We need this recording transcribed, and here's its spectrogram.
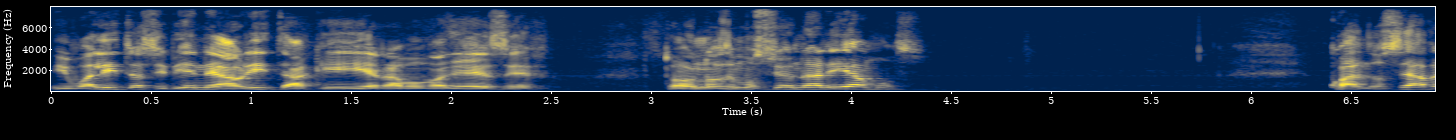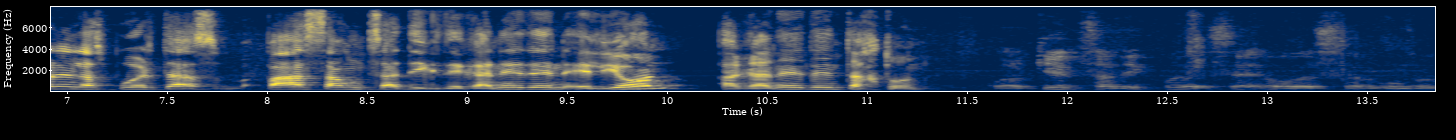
Igualito si viene ahorita aquí el Rabo Yosef, todos nos emocionaríamos. Cuando se abren las puertas, pasa un tzadik de Ganeden Elión a Ganeden Tachtón. ¿Cualquier tzadik puede ser o es alguno?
